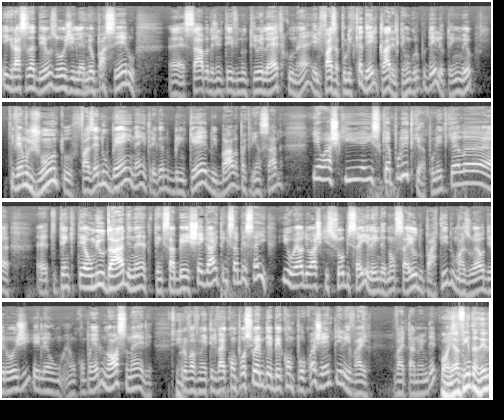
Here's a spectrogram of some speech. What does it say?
e graças a Deus hoje ele é meu parceiro. É, sábado a gente teve no trio elétrico, né? Ele faz a política dele, claro, ele tem um grupo dele, eu tenho o meu. Tivemos junto, fazendo o bem, né? Entregando brinquedo e bala para criançada. E eu acho que é isso que é a política. A política, ela é, tu tem que ter a humildade, né? Tu tem que saber chegar e tem que saber sair. E o Helder, eu acho que soube sair. Ele ainda não saiu do partido, mas o Helder hoje, ele é um, é um companheiro nosso, né? Ele, provavelmente ele vai compor. Se o MDB compor com a gente, ele vai vai estar tá no MDB. Bom, e a vinda dele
